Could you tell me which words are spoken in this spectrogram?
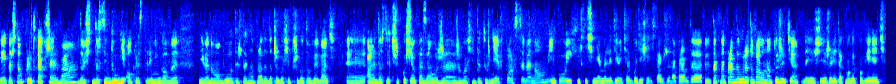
jakaś tam krótka przerwa, dość, dosyć długi okres treningowy nie wiadomo było też tak naprawdę do czego się przygotowywać, e, ale dosyć szybko się okazało, że, że właśnie te turnieje w Polsce będą i było ich, jeśli się nie mylę, 9 albo 10, także naprawdę, tak naprawdę uratowało nam to życie, jeżeli tak mogę powiedzieć,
